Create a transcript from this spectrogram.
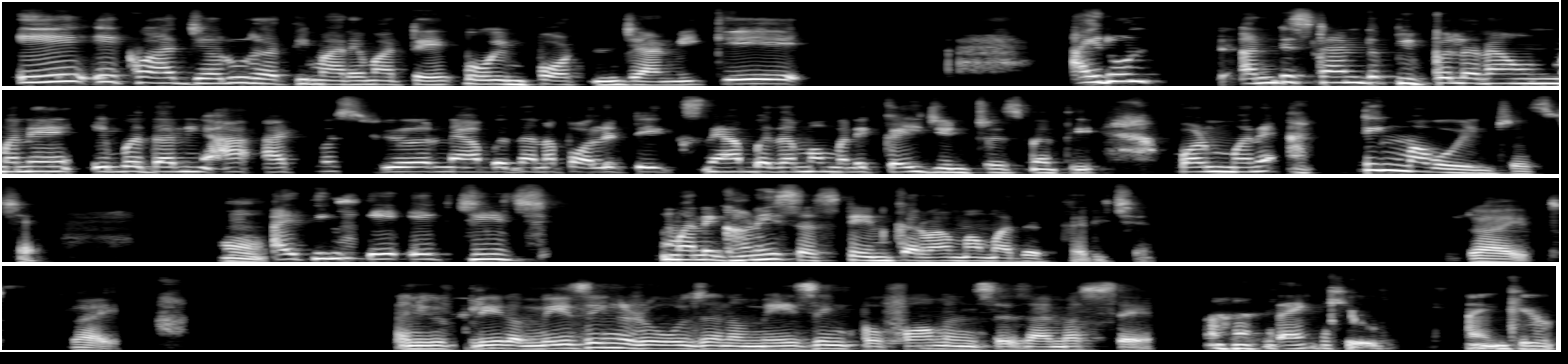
એ એક વાત જરૂર હતી મારે માટે બહુ ઇમ્પોર્ટન્ટ જાણવી કે I don't understand the people around મને એ બધાની આ એટમોસ્ફિયર ને આ બધાના પોલિટિક્સ ને આ બધામાં મને કઈ જ ઇન્ટરેસ્ટ નથી. પણ મને એક્ટિંગમાં બહુ ઇન્ટરેસ્ટ છે. આઈ થિંક એ એક ચીજ મને ઘણી સસ્ટેન કરવામાં મદદ કરી છે. Right right and you've played amazing roles and amazing performances i must say. Thank you thank you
